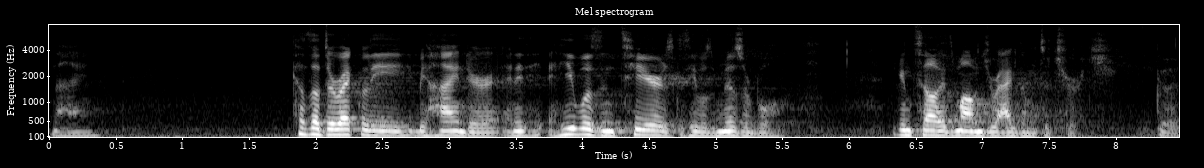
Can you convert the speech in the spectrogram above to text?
nine, comes up directly behind her, and he, and he was in tears because he was miserable. You can tell his mom dragged him to church. Good.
